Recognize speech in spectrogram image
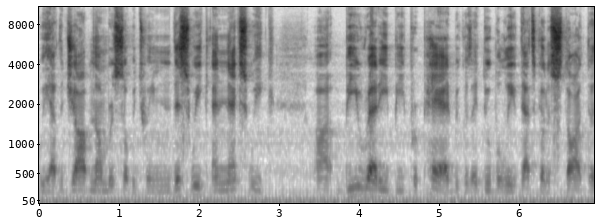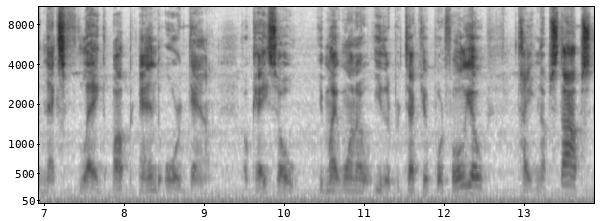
We have the job numbers. So between this week and next week, uh, be ready, be prepared, because I do believe that's going to start the next leg up and or down. Okay, so you might want to either protect your portfolio, tighten up stops,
